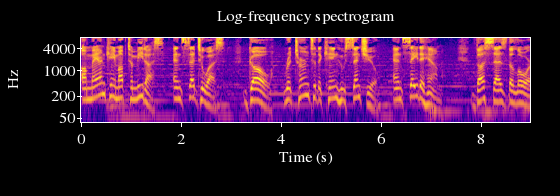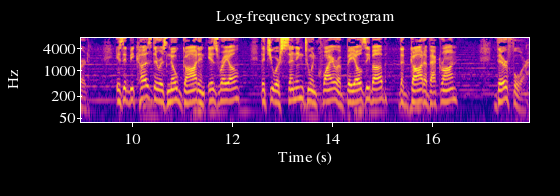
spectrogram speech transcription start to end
A man came up to meet us and said to us, Go, return to the king who sent you, and say to him, Thus says the Lord, Is it because there is no God in Israel that you are sending to inquire of Baal-zebub, the god of Ekron? Therefore,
